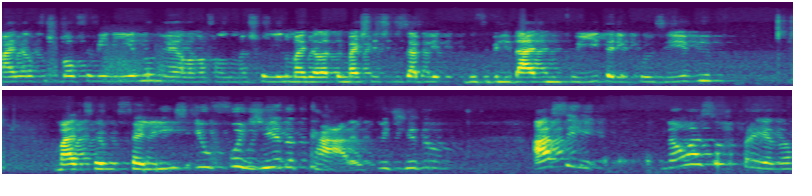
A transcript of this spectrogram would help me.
Mais no futebol feminino, né? Ela não fala do masculino, mas ela tem bastante visibilidade no Twitter, inclusive. Mas eu fiquei muito feliz. E o Fudido, cara, o Fudido. Assim, não é surpresa.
